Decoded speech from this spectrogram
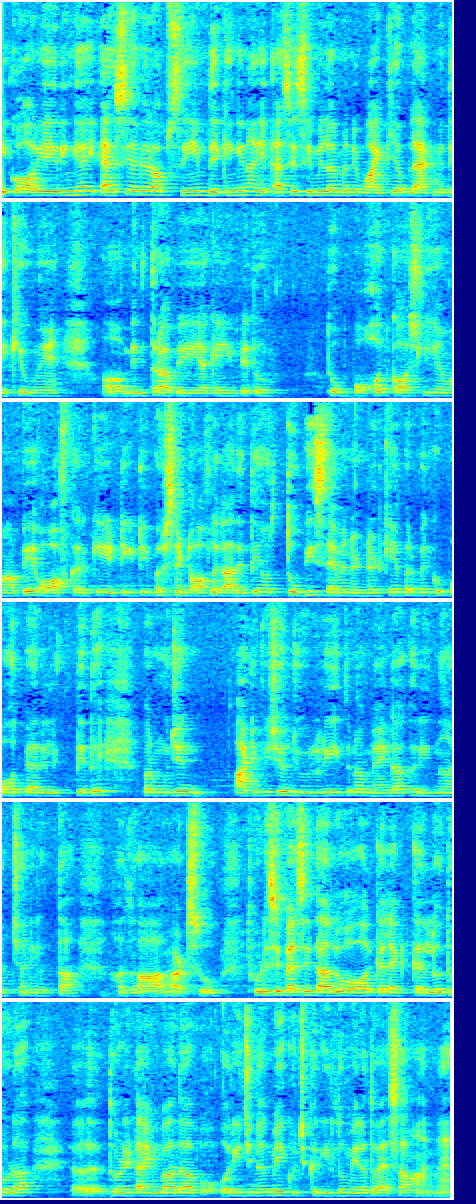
एक और इयरिंग है, ऐसे अगर आप सेम देखेंगे ना ऐसे सिमिलर मैंने वाइट या ब्लैक में देखे हुए हैं मिंत्रा पे या कहीं पे तो तो बहुत कॉस्टली है वहाँ पे ऑफ़ करके एटी एटी परसेंट ऑफ़ लगा देते हैं और तो भी सेवन हंड्रेड के हैं, पर मेरे को बहुत प्यारे लिखते थे, पर मुझे आर्टिफिशियल ज्वेलरी इतना महँगा खरीदना अच्छा नहीं लगता, हज़ार आठ सौ, थोड़े से पैसे डालो और कलेक्ट कर लो थोड़ा थोड़े टाइम बाद आप ओरिजिनल में ही कुछ खरीद लो, मेरा तो ऐसा मानना है।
